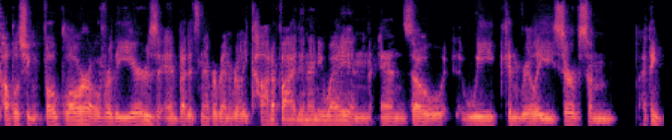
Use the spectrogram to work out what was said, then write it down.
publishing folklore over the years and but it's never been really codified in any way and and so we can really serve some i think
